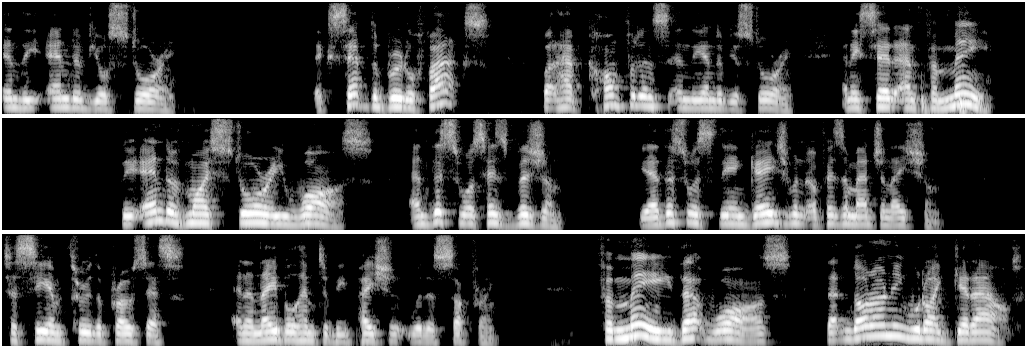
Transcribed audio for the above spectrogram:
in the end of your story. Accept the brutal facts, but have confidence in the end of your story. And he said, and for me, the end of my story was, and this was his vision. Yeah, this was the engagement of his imagination to see him through the process and enable him to be patient with his suffering. For me, that was that not only would I get out,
